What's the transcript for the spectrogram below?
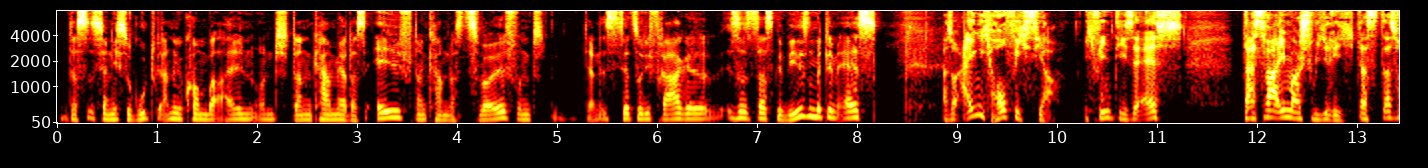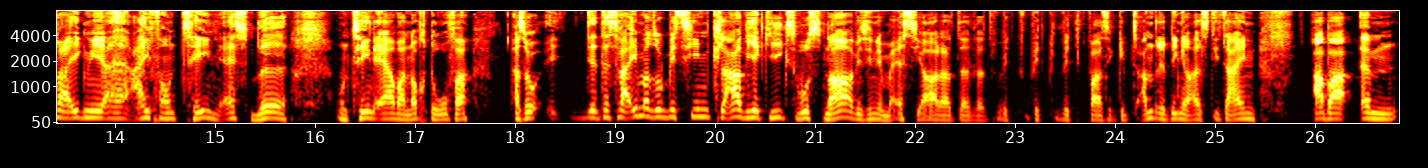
das ist ja nicht so gut angekommen bei allen und dann kam ja das 11, dann kam das 12 und dann ist jetzt so die Frage, ist es das gewesen mit dem S? Also eigentlich hoffe ich es ja. Ich finde diese S, das war immer schwierig. Das, das war irgendwie äh, iPhone 10S bläh, und 10R war noch doofer. Also äh, das war immer so ein bisschen klar, wir Geeks wussten, na, wir sind im S-Jahr, da, da, da wird, wird, wird quasi, gibt es andere Dinge als Design. Aber ähm,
